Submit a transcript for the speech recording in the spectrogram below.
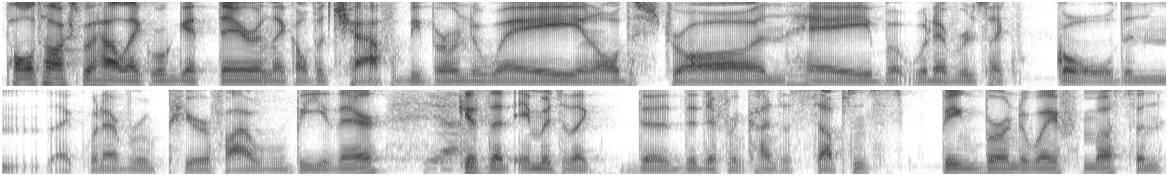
Paul talks about how like we'll get there and like all the chaff will be burned away and all the straw and hay, but whatever is like gold and like whatever will purify will be there. Yeah. It gives that image of like the the different kinds of substances being burned away from us and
